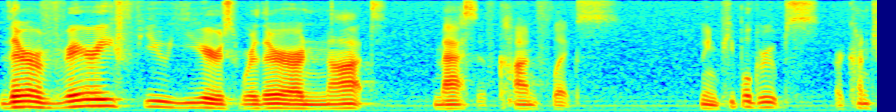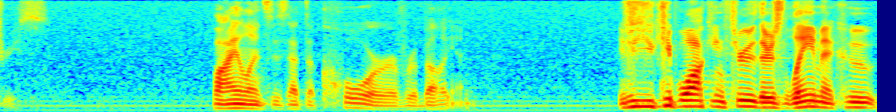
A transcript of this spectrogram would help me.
there are very few years where there are not massive conflicts between people groups or countries. Violence is at the core of rebellion. If you keep walking through, there's Lamech who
